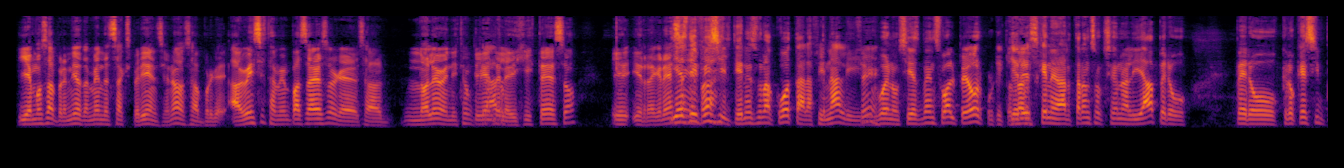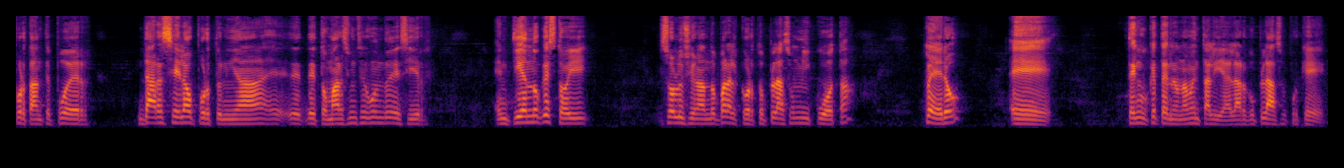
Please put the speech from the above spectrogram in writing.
y, hemos aprendido también de esa experiencia, ¿no? O sea, porque a veces también pasa eso, que, o sea, no le vendiste a un cliente, le dijiste eso y, y regresa. Y es difícil, tienes una cuota a la final y, bueno, si es mensual, peor, porque quieres generar transaccionalidad, pero, pero creo que es importante poder darse la oportunidad de, de tomarse un segundo y decir, entiendo que estoy solucionando para el corto plazo mi cuota, pero eh, tengo que tener una mentalidad de largo plazo porque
